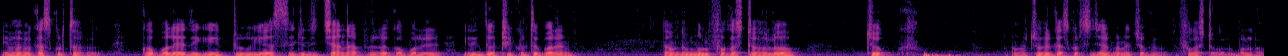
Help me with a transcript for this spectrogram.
এভাবে কাজ করতে হবে। কপালের দিকে একটু ইয়ে আছে, যদি চান আপনারা কপালের এদিক দিয়েও ঠিক করতে পারেন। তো আমাদের মূল ফোকাসটা হলো চোখ। আমরা চোখের কাজ করছি যার কারণে চোখের ফোকাসটা বললাম।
